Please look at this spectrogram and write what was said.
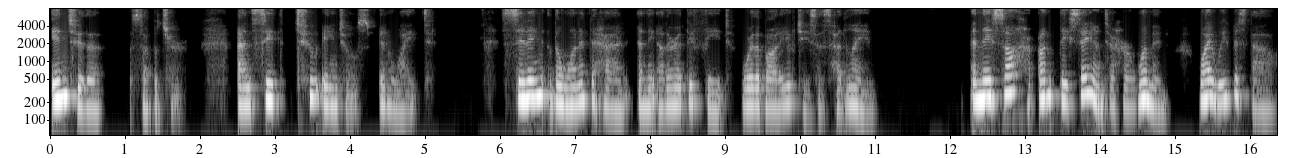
into the sepulchre and seeth two angels in white, sitting the one at the head and the other at the feet, where the body of Jesus had lain. And they saw her, they say unto her, Woman, why weepest thou?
